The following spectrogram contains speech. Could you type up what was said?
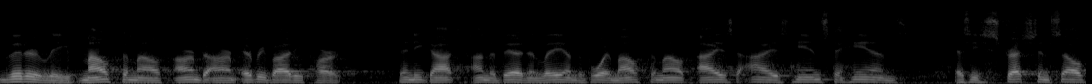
literally mouth to mouth, arm to arm, every body part. Then he got on the bed and lay on the boy, mouth to mouth, eyes to eyes, hands to hands. As he stretched himself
